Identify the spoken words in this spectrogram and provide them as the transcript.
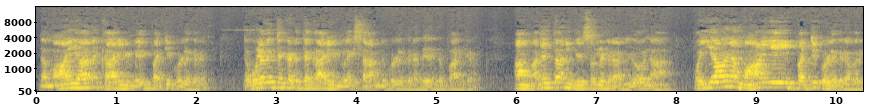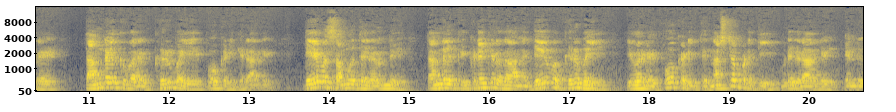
இந்த மாயான காரியங்களை பற்றி கொள்ளுகிறது. இந்த உலகத்துக்கு அடுத்த காரியங்களை சார்ந்து கொள்ளுகிறது என்று பார்க்கிறோம். ஆம் அதைத்தான் இங்கே சொல்லுகிறார் யோனா. பொய்யான மாயையை பற்றி கொள்ளுகிறவர்கள் தங்களுக்கு வரும் கிருபையை போக்கடிக்கிறார்கள். தேவ சமூகத்திலிருந்து தங்களுக்கு கிடைக்கிறதான தேவ கிருபையை இவர்கள் போக்கடித்து நஷ்டப்படுத்தி விடுகிறார்கள் என்று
